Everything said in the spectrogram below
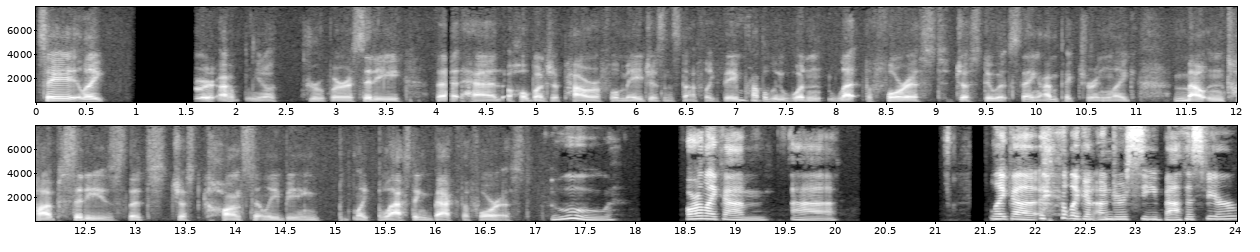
say like or a you know group or a city that had a whole bunch of powerful mages and stuff. Like they Mhm. probably wouldn't let the forest just do its thing. I'm picturing like mountaintop cities that's just constantly being like blasting back the forest. Ooh. Or like um uh like a like an undersea bathysphere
